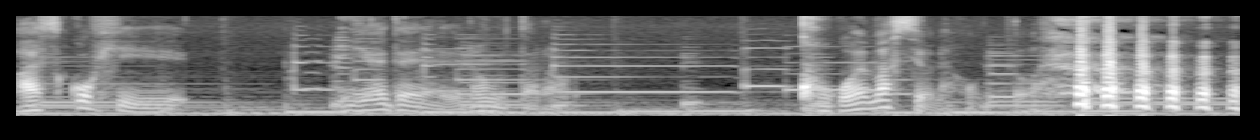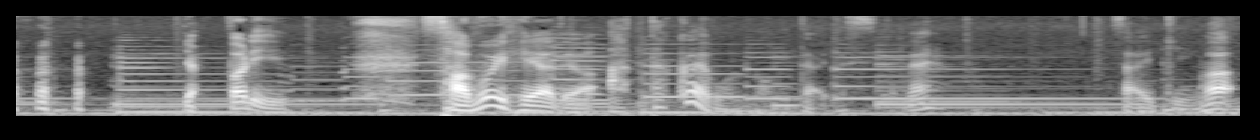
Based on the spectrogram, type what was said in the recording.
アイスコーヒー家で飲むたら凍えますよね本当。やっぱり寒い部屋ではあったかいものみたいですよね。最近は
